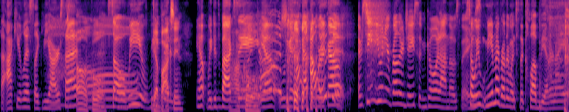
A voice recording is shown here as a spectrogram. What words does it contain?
the Oculus like VR set. oh cool So we we yeah boxing Yep, we did the boxing. cool. Yep, we got, we got the workout. It? I've seen you and your brother Jason going on those things. So we, me and my brother went to the club the other night.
